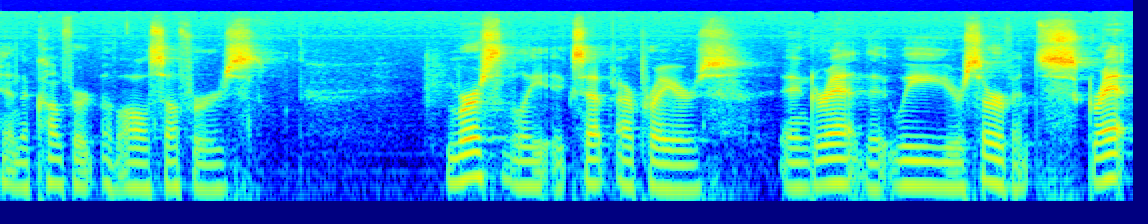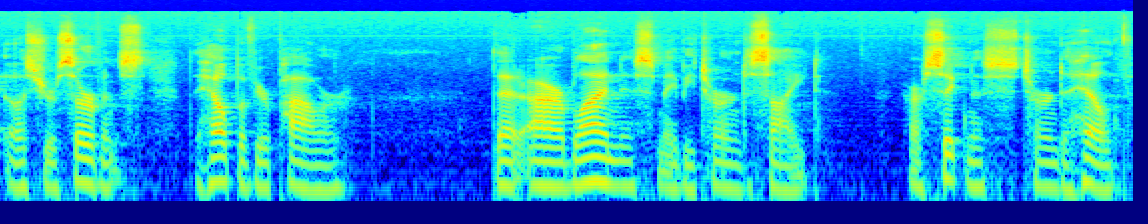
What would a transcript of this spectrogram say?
and the comfort of all sufferers, mercifully accept our prayers and grant that we, your servants, grant us, your servants, the help of your power, that our blindness may be turned to sight, our sickness turned to health,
